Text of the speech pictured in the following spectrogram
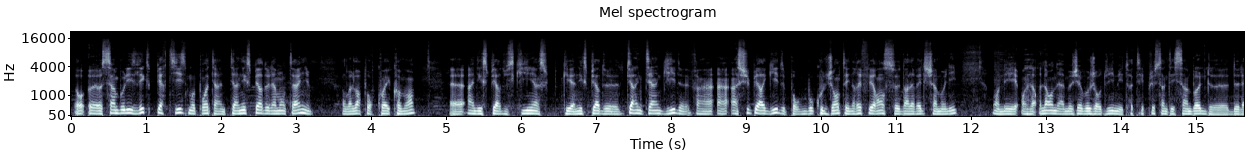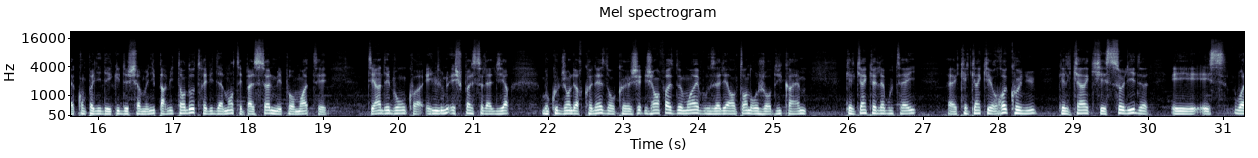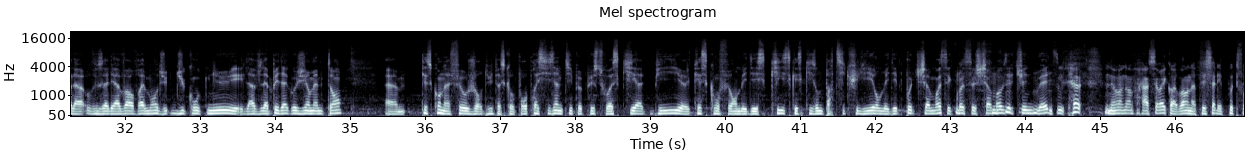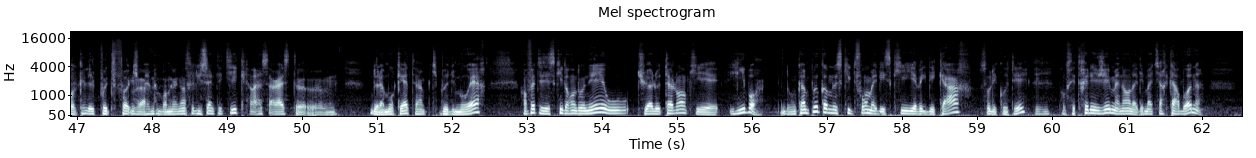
euh, euh, symbolise l'expertise. Moi, pour moi, tu es, un expert de la montagne. On va voir pourquoi et comment. un expert du ski, un, un expert de. Tu es, un guide, enfin, un, super guide pour beaucoup de gens. Tu es une référence dans la vallée de Chamonix. On est, là, on est à Megève aujourd'hui, mais toi, tu es plus un des symboles de, de, la compagnie des guides de Chamonix. Parmi tant d'autres, évidemment, tu n'es pas le seul, mais pour moi, tu es t'es un des bons, quoi. Et, mm. et, je suis pas le seul à le dire. Beaucoup de gens le reconnaissent. Donc, euh, j'ai en face de moi, et vous allez entendre aujourd'hui quand même quelqu'un qui a de la bouteille, euh, quelqu'un qui est reconnu, quelqu'un qui est solide. Et, voilà, vous allez avoir vraiment du, contenu et de la pédagogie en même temps. Euh, qu'est-ce qu'on a fait aujourd'hui? Parce que pour préciser un petit peu plus, toi, ski alpi, euh, qu'est-ce qu'on fait? On met des skis, qu'est-ce qu'ils ont de particulier? On met des pots de chamois, c'est quoi ce chamois? Vous êtes une bête Non, non, ah, c'est vrai qu'avant on appelait ça les pots de phoque. Les pots de phoque, Bon, maintenant c'est du synthétique, ça reste euh, de la moquette, un petit peu du mohair. En fait, c'est des skis de randonnée où tu as le talon qui est libre, donc un peu comme le ski de fond, mais des skis avec des cars sur les côtés. Mhm. Donc c'est très léger. Maintenant, on a des matières carbone.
